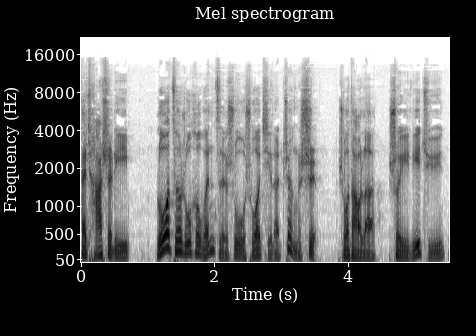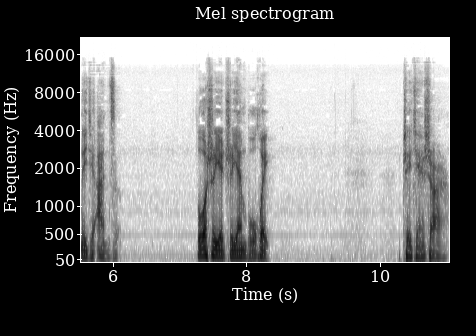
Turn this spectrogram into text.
在茶室里，罗泽如和文子树说起了正事，说到了水利局那件案子。罗师爷直言不讳。这件事儿，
